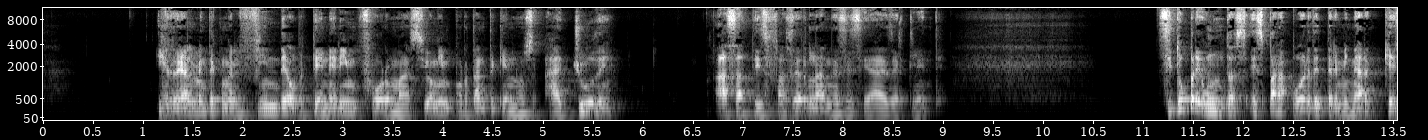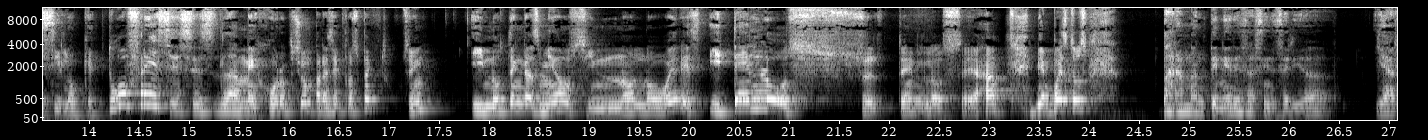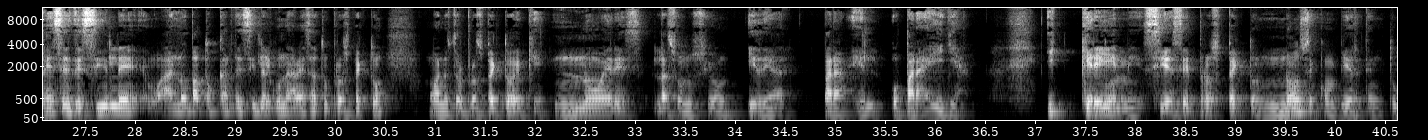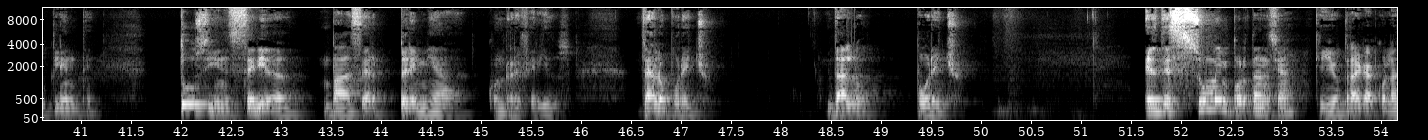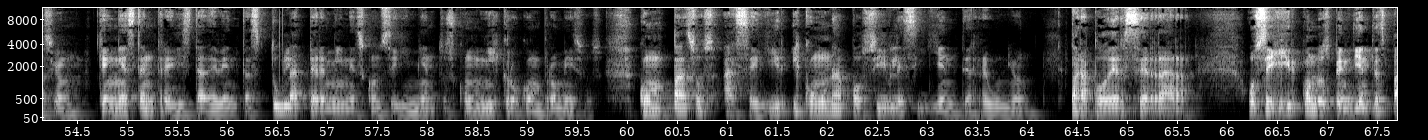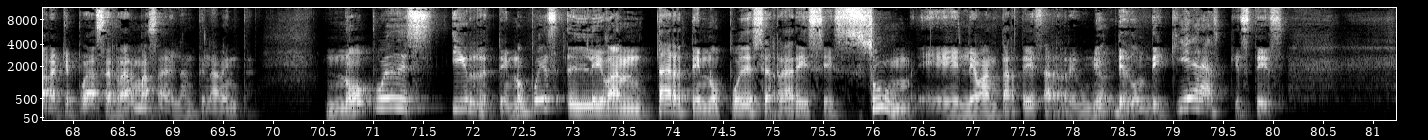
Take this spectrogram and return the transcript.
y realmente con el fin de obtener información importante que nos ayude a satisfacer las necesidades del cliente. Si tú preguntas es para poder determinar que si lo que tú ofreces es la mejor opción para ese prospecto, ¿sí? Y no tengas miedo si no lo eres. Y tenlos, tenlos, eh, ajá, bien puestos para mantener esa sinceridad. Y a veces decirle, ah, nos va a tocar decirle alguna vez a tu prospecto o a nuestro prospecto de que no eres la solución ideal para él o para ella. Y créeme, si ese prospecto no se convierte en tu cliente, tu sinceridad va a ser premiada con referidos. Dalo por hecho. Dalo por hecho. Es de suma importancia que yo traiga a colación que en esta entrevista de ventas tú la termines con seguimientos, con micro compromisos, con pasos a seguir y con una posible siguiente reunión para poder cerrar o seguir con los pendientes para que puedas cerrar más adelante la venta. No puedes irte, no puedes levantarte, no puedes cerrar ese Zoom, eh, levantarte de esa reunión, de donde quieras que estés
